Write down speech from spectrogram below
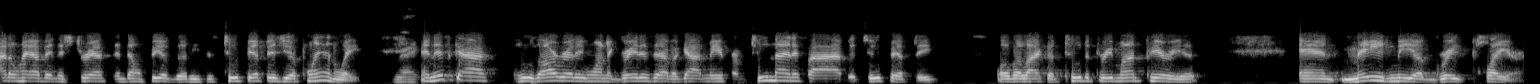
I don't have any strength and don't feel good. He says 250 is your plan weight. Right. And this guy, who's already one of the greatest ever, got me from 295 to 250 over like a two to three month period and made me a great player.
